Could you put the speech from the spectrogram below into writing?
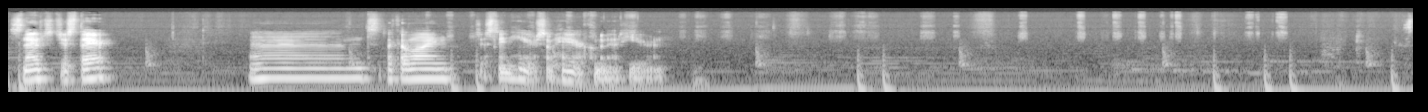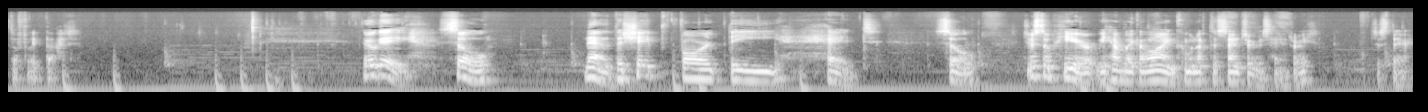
snout, just there. And like a line just in here, some hair coming out here. And stuff like that. Okay, so now the shape for the head. So just up here, we have like a line coming up the center of his head, right? Just there.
